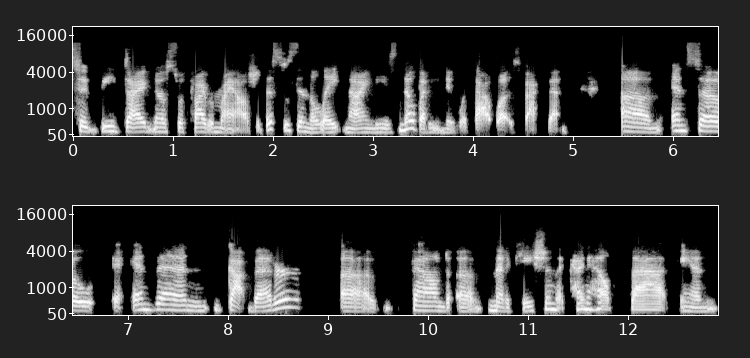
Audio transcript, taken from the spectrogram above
to be diagnosed with fibromyalgia. This was in the late 90s. Nobody knew what that was back then. Um, and so, and then got better, uh, found a medication that kind of helped that and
